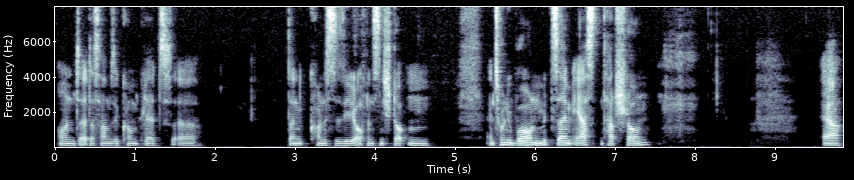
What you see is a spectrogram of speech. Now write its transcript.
Und äh, das haben sie komplett. Äh, dann konntest du die Offense nicht stoppen. Anthony Brown mit seinem ersten Touchdown. Ja.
